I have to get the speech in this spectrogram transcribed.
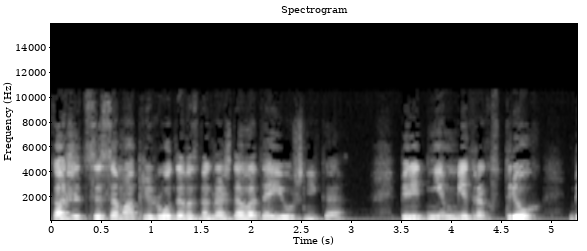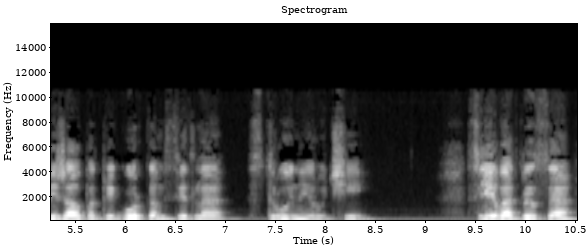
Кажется, сама природа вознаграждала таежника. Перед ним метрах в трех бежал под пригорком светло-струйный ручей. Слева открылся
